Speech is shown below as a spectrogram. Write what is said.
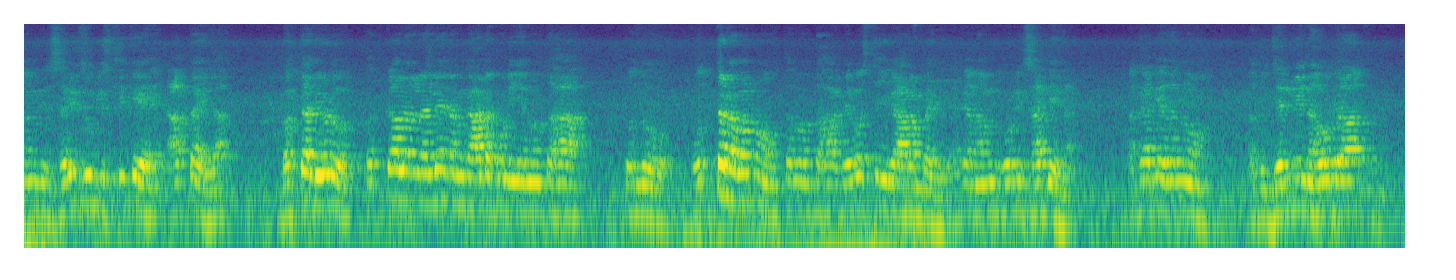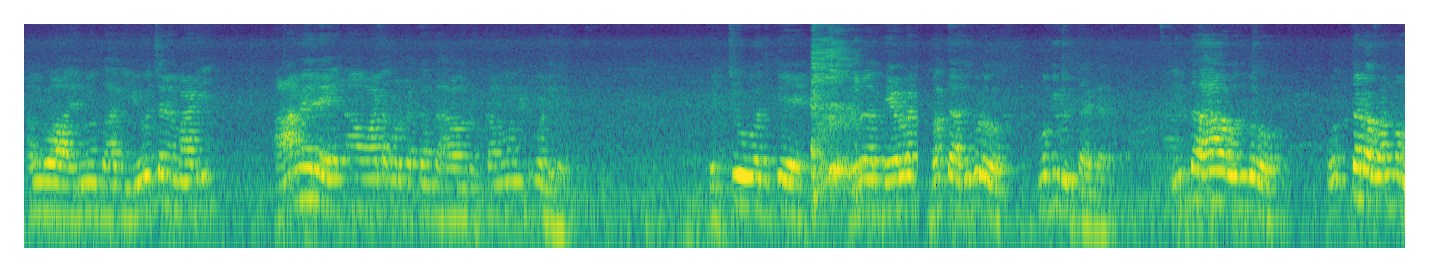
ನಮಗೆ ಸರಿದೂಗಿಸಲಿಕ್ಕೆ ಆಗ್ತಾ ಇಲ್ಲ. ಭಕ್ತಾದಿಗಳು ತತ್ಕಾಲದಲ್ಲೇ ನಮಗೆ ಆಟ ಕೊಡಿ ಎನ್ನುವಂತಹ ಒಂದು ಒತ್ತಡವನ್ನು ತರುವಂತಹ ವ್ಯವಸ್ಥೆ ಈಗ ಆರಂಭ ಆಗಿದೆ. ಯಾಕಂದ್ರೆ ನಮಗೆ ಕೊಡಲಿಕ್ಕೆ ಸಾಧ್ಯ ಇಲ್ಲ. ಹಾಗಾಗಿ ಅದನ್ನು ಅದು ಜನ್ಮಿನ ಹೌದಾ ಅಲ್ವಾ ಎನ್ನುವಂತಹ ಯೋಚನೆ ಮಾಡಿ ಆಮೇಲೆ ನಾವು ಆಟ ಕೊಡ್ತಕ್ಕಂತಹ ಒಂದು ಕ್ರಮವನ್ನು ಇಟ್ಕೊಂಡಿದ್ದೇವೆ ಹೆಚ್ಚು ಅದಕ್ಕೆ ದೇವರ- ಭಕ್ತ ಅದುಗಳು ಮುಗಿಬೀಳ್ತಾ ಇದ್ದಾರೆ. ಇಂತಹ ಒಂದು ಒತ್ತಡವನ್ನು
